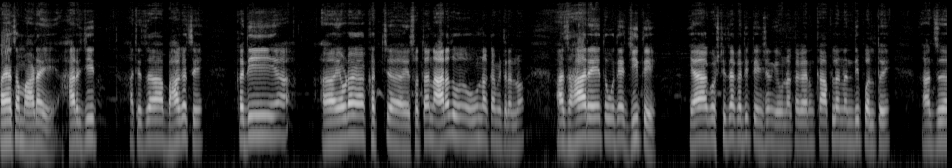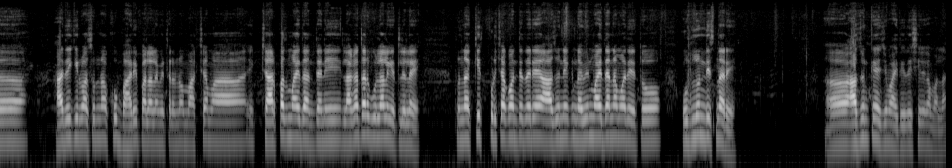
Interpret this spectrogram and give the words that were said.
पायाचा माडा आहे. हार जीत हा त्याचा भागच आहे. कधी एवढा खच्च स्वतः नाराज होऊ होऊ नका मित्रांनो. आज हार आहे तर उद्या जीत आहे. या गोष्टीचा कधी टेन्शन घेऊ नका कारण का आपला नंदी पलतो आहे आज हा देखील वासरूंना खूप भारी पळाला मित्रांनो. मागच्या मा एक चार पाच मैदान त्यांनी लगातार गुलाल घेतलेला आहे. तो नक्कीच पुढच्या कोणत्या तरी अजून एक नवीन मैदानामध्ये तो उदलून दिसणार आहे. अजून काय याची माहिती देशील का मला?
